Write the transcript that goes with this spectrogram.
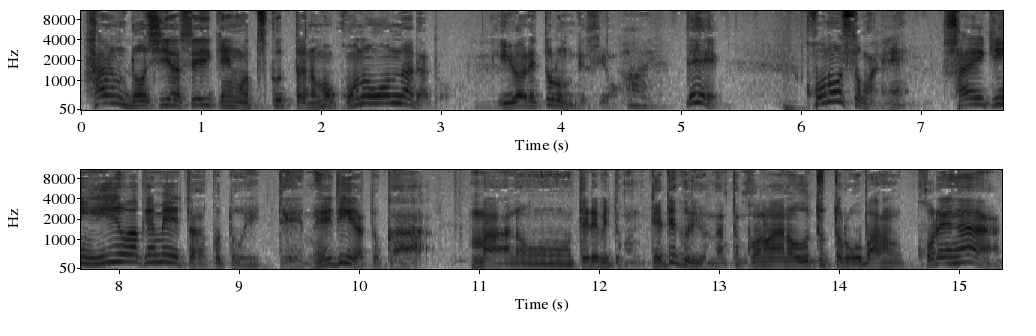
反ロシア政権を作ったのもこの女だと言われとるんですよ。はい、で、この人がね、最近言い訳めいたことを言って、メディアとか、まあ、あの、テレビとかに出てくるようになった。このあの、映っとるおばはん。これが、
